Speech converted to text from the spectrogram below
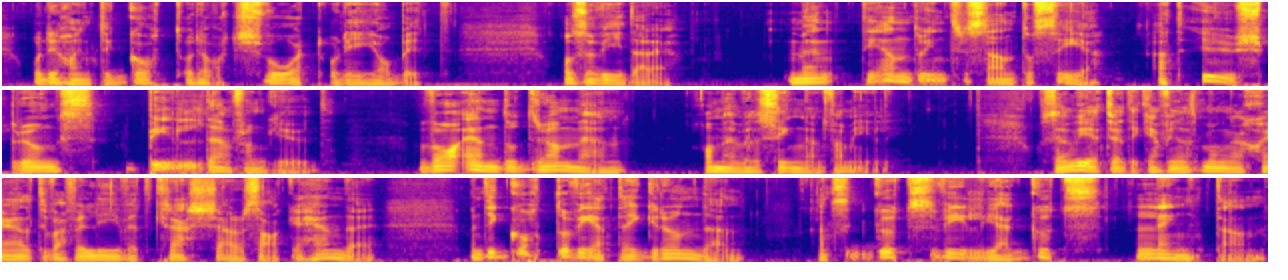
Och det har inte gått och det har varit svårt och det är jobbigt. Och så vidare. Men det är ändå intressant att se att ursprungsbilden från Gud var ändå drömmen om en välsignad familj. Och sen vet vi att det kan finnas många skäl till varför livet kraschar och saker händer. Men det är gott att veta i grunden att Guds vilja, Guds längtan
